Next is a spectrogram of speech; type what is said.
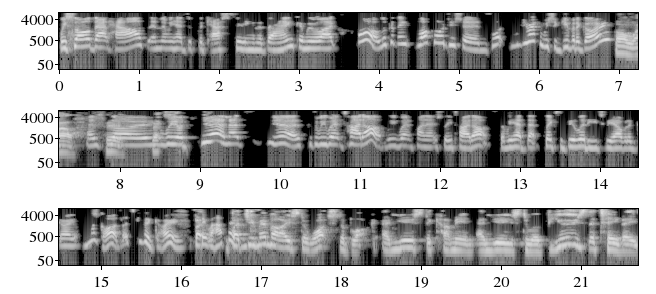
We sold that house and then we had just the cash sitting in the bank and we were like, oh, look at these block auditions. What do you reckon we should give it a go? Oh, wow. And so yeah, we yeah, and that's, yeah, because we weren't tied up. We weren't financially tied up. So we had that flexibility to be able to go, oh my God, let's give it a go. But, see what happens. But do you remember I used to watch the block and you used to come in and you used to abuse the TVs.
